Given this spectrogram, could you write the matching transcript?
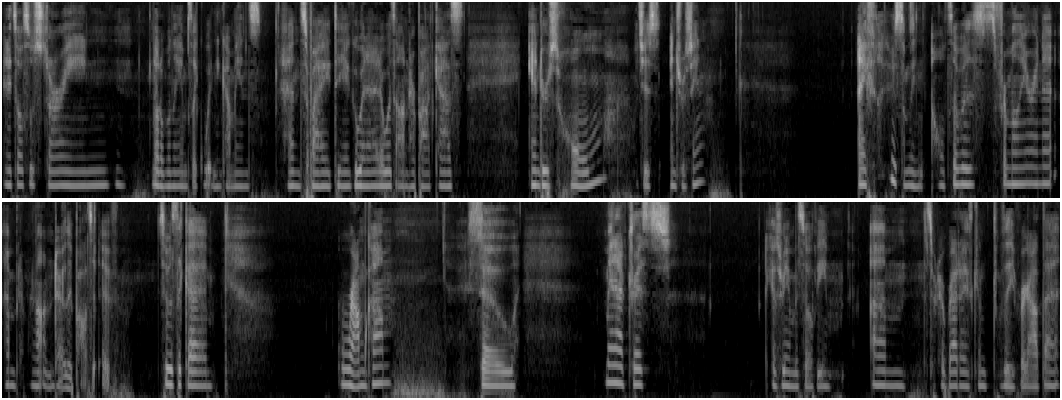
and it's also starring notable names like Whitney Cummings, hence why Diego Boneta was on her podcast. Anders Holm, which is interesting. I feel like there's something else that was familiar in it, but I'm not entirely positive. So it was like a rom com. So, main actress, I guess her name is Sophie. Um, that's what I read. I completely forgot that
